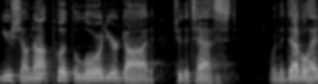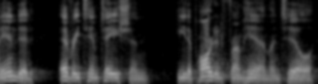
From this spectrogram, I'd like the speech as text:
You shall not put the Lord your God to the test. When the devil had ended every temptation, he departed from him until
